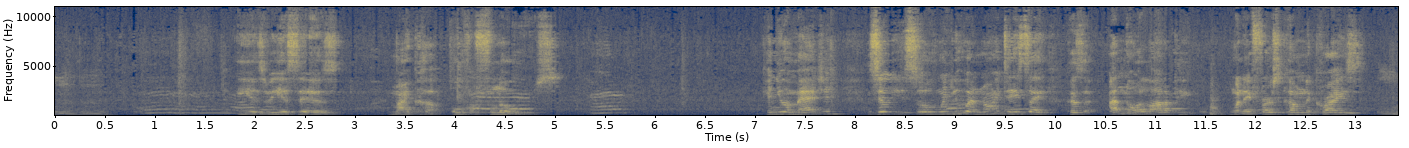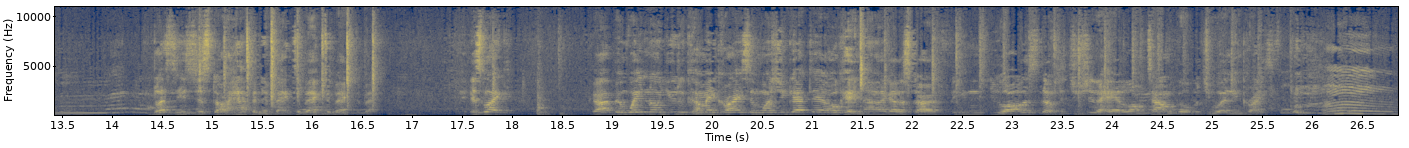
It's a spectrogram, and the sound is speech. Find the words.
Mm-hmm. ESV it says, "My cup overflows." Can you imagine? So, so when you anointed, it's like, because I know a lot of people when they first come to Christ, blessings just start happening back to back to back to back. It's like God been waiting on you to come in Christ, and once you got there, okay, now I got to start feeding you all this stuff that you should have had a long time ago, but you wasn't in Christ. Mm.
